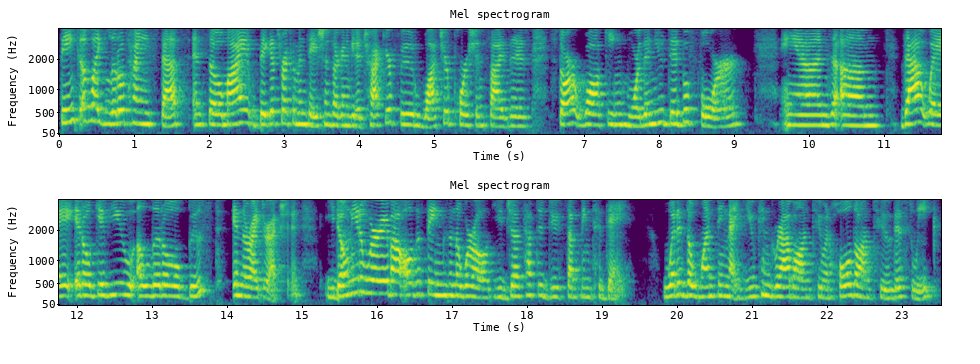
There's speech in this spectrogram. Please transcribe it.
Think of like little tiny steps. And so my biggest recommendations are going to be to track your food, watch your portion sizes, start walking more than you did before. And um, that way it'll give you a little boost in the right direction. You don't need to worry about all the things in the world. You just have to do something today. What is the one thing that you can grab onto and hold on to this week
